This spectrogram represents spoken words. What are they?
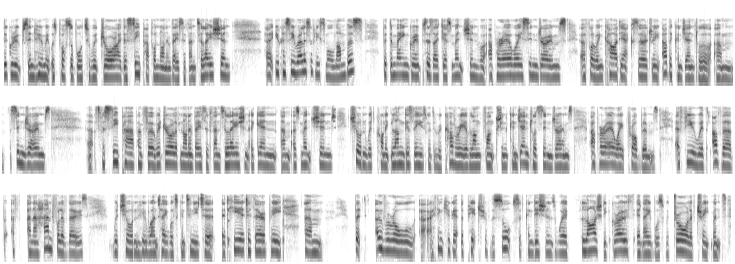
the groups in whom it was possible to withdraw either CPAP or non-invasive ventilation. Uh, you can see relatively small numbers, but the main groups, as I just mentioned, were upper airway syndromes uh, following cardiac surgery, other congenital um, syndromes. That's for CPAP and for withdrawal of non-invasive ventilation. Again, um, as mentioned, children with chronic lung disease with the recovery of lung function, congenital syndromes, upper airway problems, a few with other, and a handful of those were children who weren't able to continue to adhere to therapy. Um, but overall, I think you get the picture of the sorts of conditions where largely growth enables withdrawal of treatments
